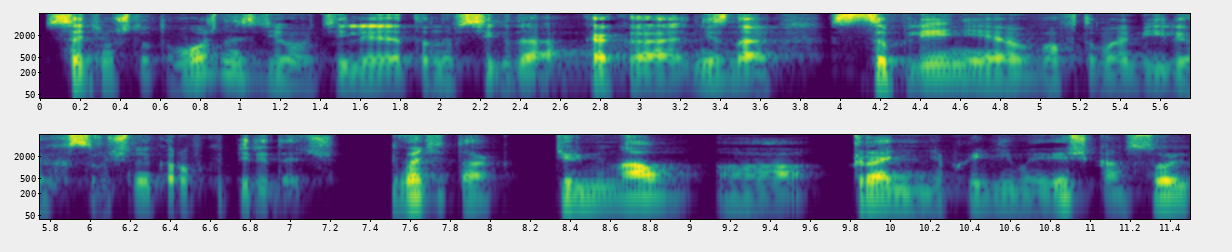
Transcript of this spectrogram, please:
С этим что-то можно сделать или это навсегда? Как, а, не знаю, сцепление в автомобилях с ручной коробкой передач? Давайте так. Терминал а, крайне необходимая вещь, консоль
